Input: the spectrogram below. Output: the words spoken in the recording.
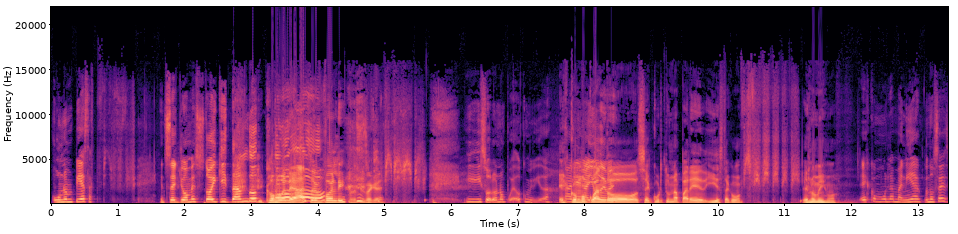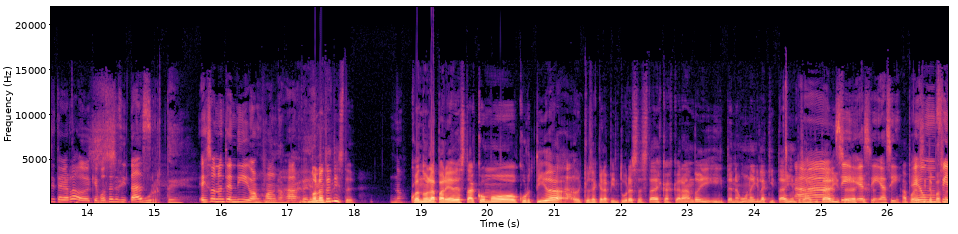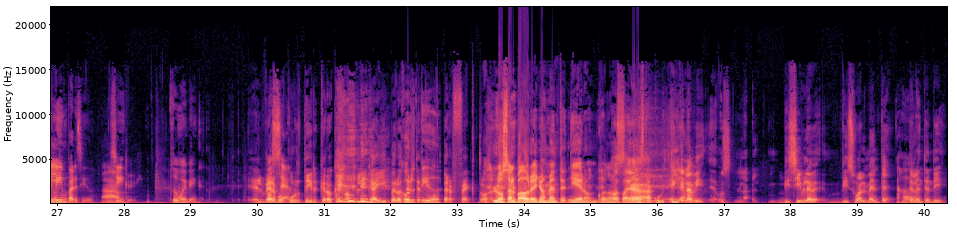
uno empieza entonces yo me estoy quitando ¿Cómo le hacen, Poli? Y solo no puedo con mi vida. Es Alguien como cuando se curte una pared y está como... Es lo mismo. es como la manía, no sé si te ha agarrado, de que vos necesitas Curte. Eso no entendí, Juan Juan, Una ajá, pared. pero ¿No lo entendiste? no. Cuando la pared está como curtida, Ajá. o sea que la pintura se está descascarando y, y tenés una y la quitas y empezás a Ah, quitar y sí, se descasca- sí, así. Ah, pues es así te un pasa feeling parecido. Ah, sí, ok. estuvo muy bien. El verbo sea, curtir creo que no aplica ahí, pero te curtido. entendimos perfecto. Los salvadoreños me entendieron cuando O la pared sea, está es curtida. que la, vi- o la- visible, visualmente, Ajá. te lo entendí.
